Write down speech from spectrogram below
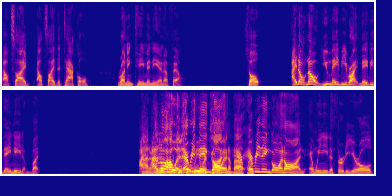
outside outside the tackle running team in the NFL. So I don't know. You may be right. Maybe they need him, but I I, don't I know. don't know how with what we everything going about, everything going on, and we need a 30 year old,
